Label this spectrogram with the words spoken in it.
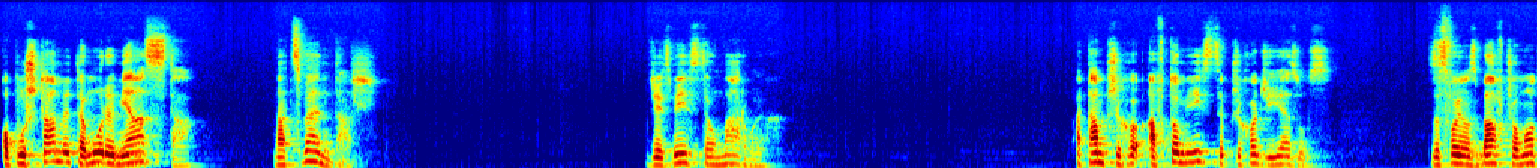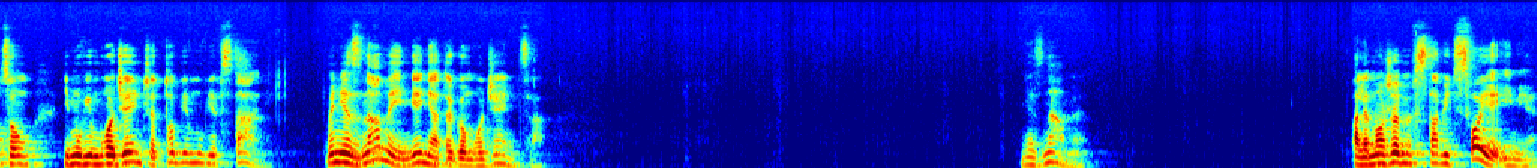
opuszczamy te mury miasta na cmentarz, gdzie jest miejsce umarłych. A, tam a w to miejsce przychodzi Jezus ze swoją zbawczą mocą i mówi: Młodzieńcze, Tobie mówię, wstań. My nie znamy imienia tego młodzieńca. Nie znamy. Ale możemy wstawić swoje imię.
